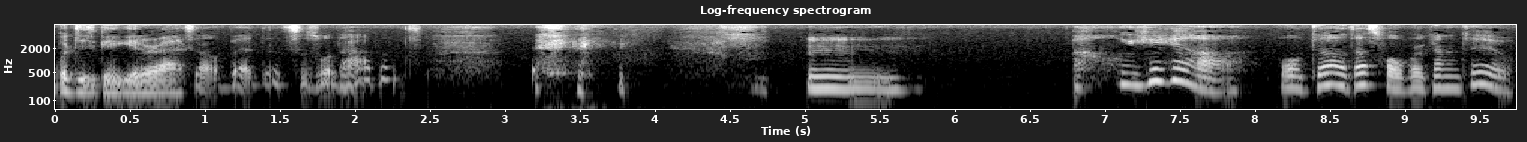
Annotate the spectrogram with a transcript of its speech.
But she's gonna get her ass out of bed. This is what happens. mm. Oh yeah. Well, duh. That's what we're gonna do.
